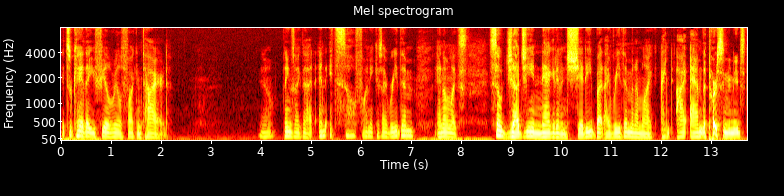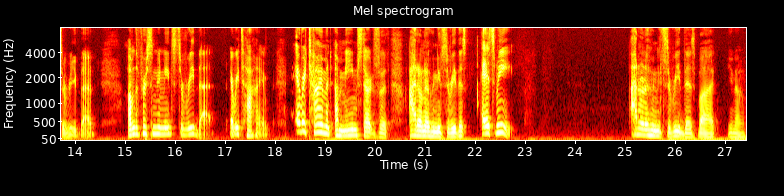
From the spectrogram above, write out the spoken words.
It's okay that you feel real fucking tired. You know, things like that. And it's so funny because I read them and I'm like so judgy and negative and shitty, but I read them and I'm like, I, I am the person who needs to read that. I'm the person who needs to read that every time. Every time a meme starts with, I don't know who needs to read this, it's me. I don't know who needs to read this, but, you know.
